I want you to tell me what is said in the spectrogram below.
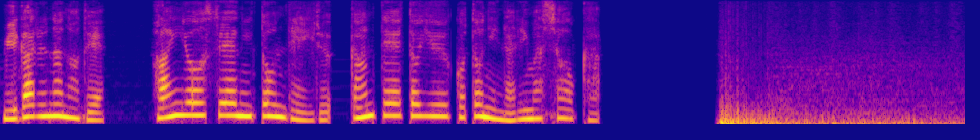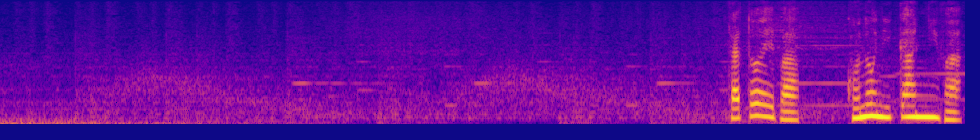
身軽なので、汎用性に富んでいる艦艇ということになりましょうか。例えば、この2館には、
